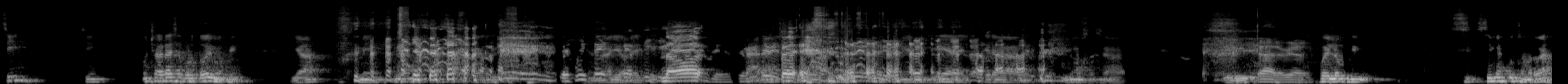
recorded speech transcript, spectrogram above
sí, sí. Muchas gracias por todo y me fui. ¿Ya? Me, me, ¿Te fuiste no, no tenía ni idea de lo que era vertiginoso, o sea, claro, claro. Fue lo. ¿Sí, ¿Sí, me escuchan, verdad?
